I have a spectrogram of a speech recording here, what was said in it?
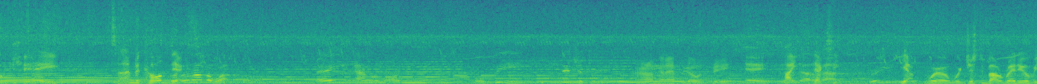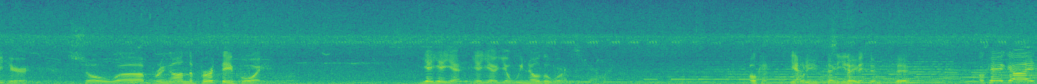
Okay. Time to call Dick. another one. Have to go with B. Hi, Dexy. Yeah, we're, we're just about ready over here. So, uh, bring on the birthday boy. Yeah, yeah, yeah, yeah, yeah, yeah, we know the words. Okay, yeah, What do you think you in makes him tick? Okay, guys,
